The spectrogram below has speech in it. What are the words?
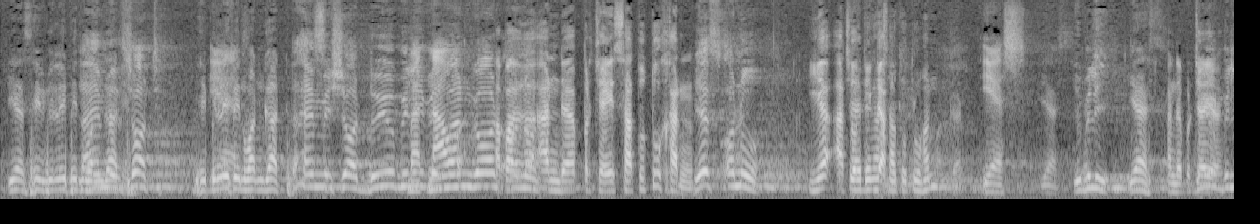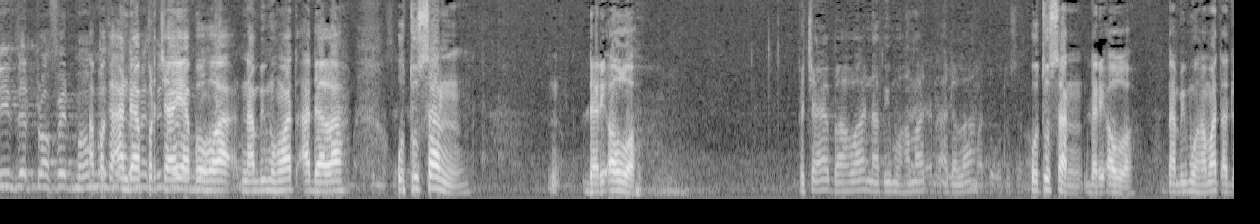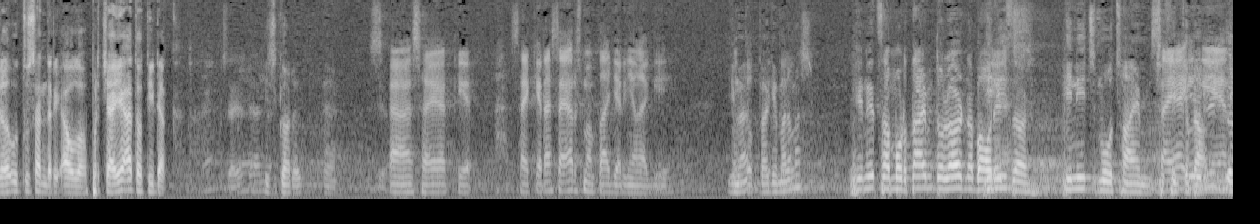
Yes, he believe in one Time God. is short. He believe Yes. in one God. Time is short. Do you believe in now- one God or not? Anda percaya satu Tuhan? Yes or no? Ya atau tidak? satu Tuhan? Yes. You believe? Yes. Anda percaya? believe that Prophet Muhammad Apakah Anda percaya bahwa Nabi Muhammad adalah utusan dari Allah? Percaya bahwa Nabi Muhammad adalah Utusan dari Allah. Nabi Muhammad adalah utusan dari Allah. Percaya atau tidak? he's got it. Ah, saya kira, saya kira saya harus mempelajarinya lagi. Gimana, Untuk bagaimana itu. mas? He needs some more time to learn about He it, needs, sir. he needs more time to think about the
